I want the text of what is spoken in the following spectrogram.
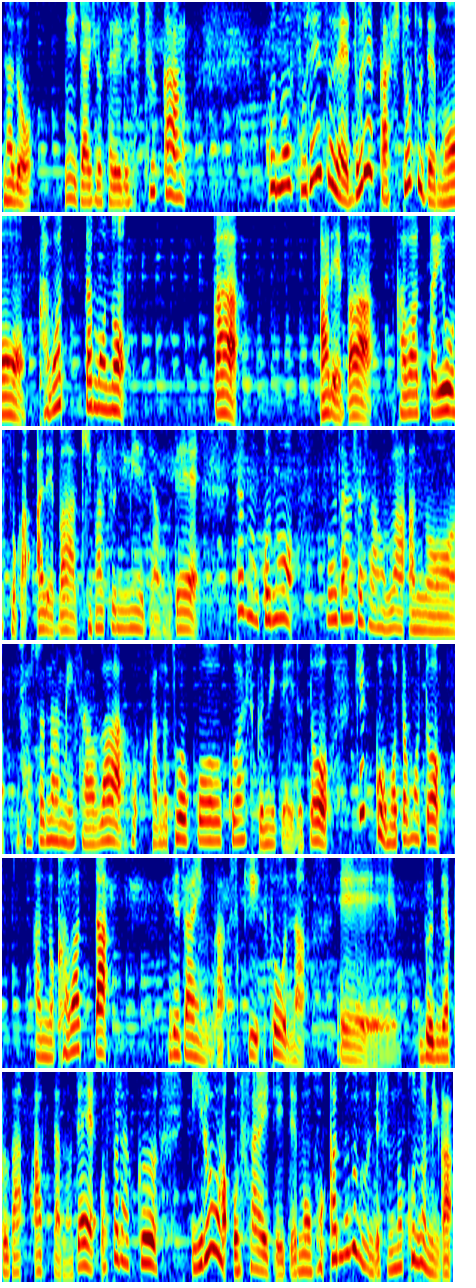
などに代表される質感このそれぞれどれか一つでも変わったものがあれば変わった要素があれば奇抜に見えちゃうので多分この相談者さんはあのファッション難民さんはあの投稿を詳しく見ていると結構もともと変わったデザインが好きそうな、えー、文脈があったのでおそらく色は抑えていても他の部分でその好みが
